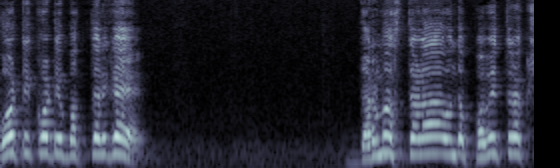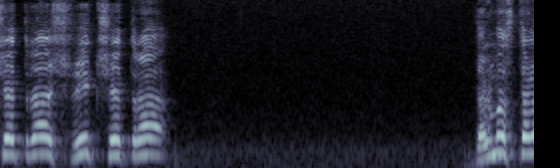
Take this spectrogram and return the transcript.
ಕೋಟಿ ಕೋಟಿ ಭಕ್ತರಿಗೆ ಧರ್ಮಸ್ಥಳ, ಒಂದು ಪವಿತ್ರ ಕ್ಷೇತ್ರ, ಶ್ರೀ ಕ್ಷೇತ್ರ. ಧರ್ಮಸ್ಥಳ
